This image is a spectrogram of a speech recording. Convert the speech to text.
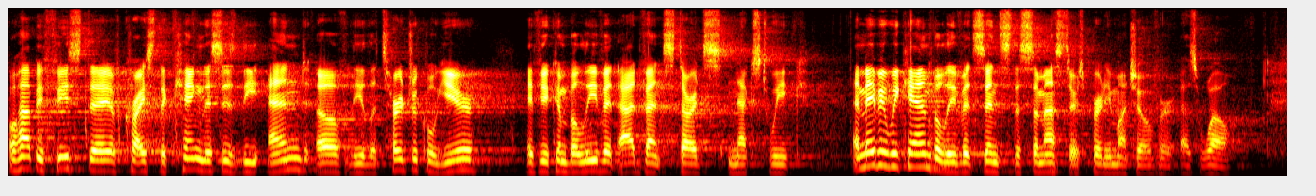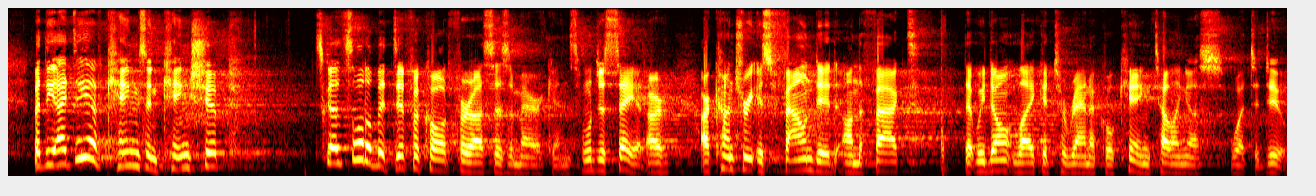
Oh, happy feast day of Christ the King. This is the end of the liturgical year. If you can believe it, Advent starts next week. And maybe we can believe it since the semester is pretty much over as well. But the idea of kings and kingship, it's, a little bit difficult for us as Americans. We'll just say it. Our, our country is founded on the fact that we don't like a tyrannical king telling us what to do.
